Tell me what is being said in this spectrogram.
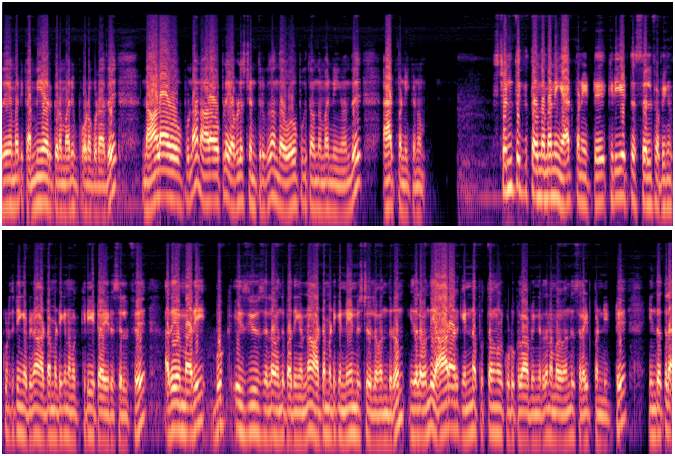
அதே மாதிரி கம்மியாக இருக்கிற மாதிரி போடக்கூடாது. நாலாவது வகுப்புனா நாலாவது வகுப்பில் எவ்வளோ ஸ்ட்ரென்த் இருக்குதோ அந்த வகுப்புக்கு தகுந்த மாதிரி நீங்கள் வந்து ஆட் பண்ணிக்கணும். ஸ்ட்ரென்த்துக்கு தகுந்த மாதிரி நீங்கள் ஆட் பண்ணிட்டு கிரியேட் த செல்ஃப் அப்படின்னு கொடுத்துட்டீங்க அப்படின்னா ஆட்டோமேட்டிக்காக நமக்கு கிரியேட் ஆயிரும் செல்ஃப் அதே மாதிரி புக் இஸ் யூஸ் எல்லாம் வந்து பார்த்தீங்கன்னா ஆட்டோமேட்டிக்காக நேம் லிஸ்ட் இதில் வந்துடும் இதில் வந்து யார் யாருக்கு என்ன புத்தகங்கள் கொடுக்கலாம் அப்படிங்கிறத நம்ம வந்து செலக்ட் பண்ணிட்டு இந்த இடத்துல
